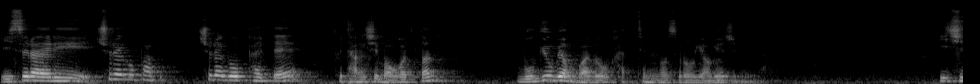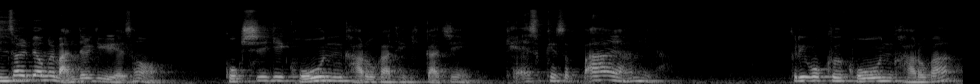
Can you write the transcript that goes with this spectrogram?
이스라엘이 출애굽하, 출애굽 할 때 그 당시 먹었던 무교병과도 같은 것으로 여겨집니다. 이 진설병을 만들기 위해서 곡식이 고운 가루가 되기까지 계속해서 빻아야 합니다. 그리고 그 고운 가루가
